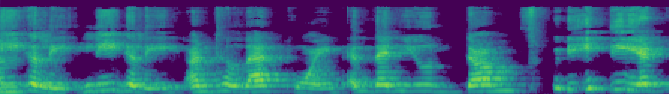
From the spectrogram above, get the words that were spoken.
Um, legally, legally until that point, and then you dumb idiot.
